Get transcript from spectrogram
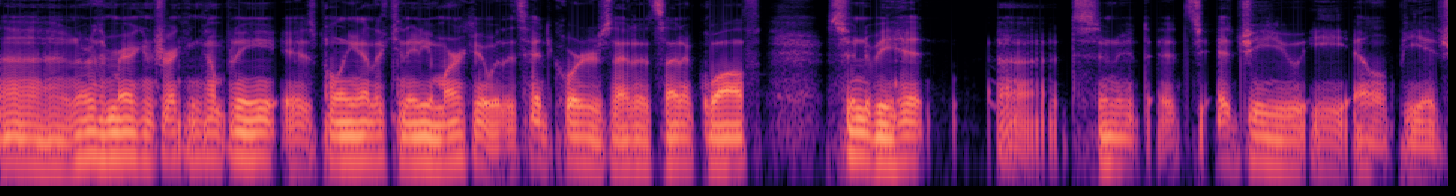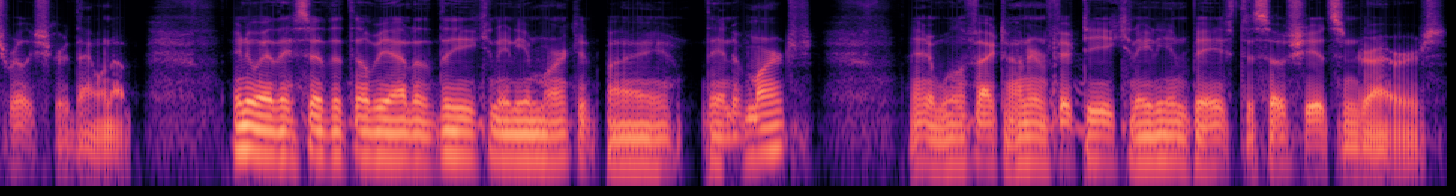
Uh, North American Trucking Company is pulling out of the Canadian market with its headquarters out outside of Guelph, soon to be hit. Uh, soon it, it's at G U E L P H. Really screwed that one up. Anyway, they said that they'll be out of the Canadian market by the end of March, and it will affect 150 Canadian-based associates and drivers.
